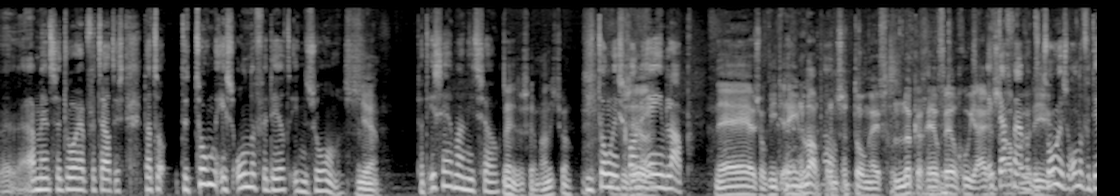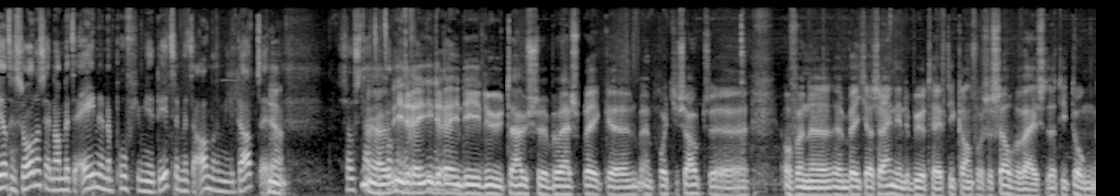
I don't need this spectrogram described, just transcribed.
uh, aan mensen door heb verteld... is dat de, de tong is onderverdeeld in zones. Ja. Dat is helemaal niet zo. Nee, dat is helemaal niet zo. Die tong is gewoon één lap. Nee, hij is ook niet één lap. Onze tong heeft gelukkig heel veel goede eigenschappen. Ik dacht namelijk, de tong is onderverdeeld in zones... en dan met de ene en dan proef je meer dit en met de andere meer dat. En ja. Zo staat nou het iedereen, iedereen die nu thuis uh, bij wijze van spreken een, een potje zout... Uh, of een, een beetje azijn in de buurt heeft... die kan voor zichzelf bewijzen dat die tong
